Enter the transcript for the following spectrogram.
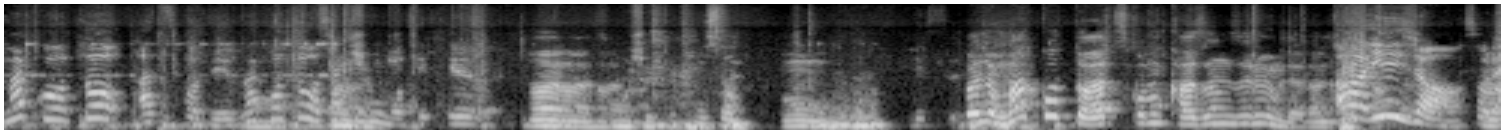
まことあつこっていう、まことを先に持ってきてるはいはい。はい。面白い。味噌うん。これじゃあ、まことあつこのカズンズルームだよ。なあ、いいじゃん、それ。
